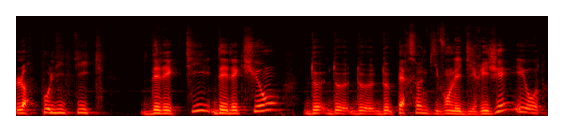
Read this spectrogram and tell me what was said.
leur politique d'élection, de, personnes qui vont les diriger et autres.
